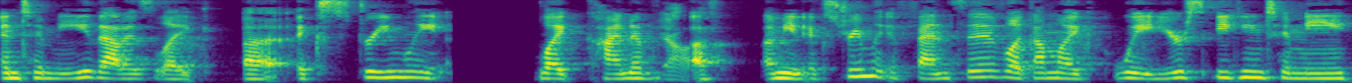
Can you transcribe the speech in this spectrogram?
And to me, that is like uh, extremely, like, kind of, Yeah. uh, I mean, extremely offensive. Like, I'm like, wait, you're speaking to me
